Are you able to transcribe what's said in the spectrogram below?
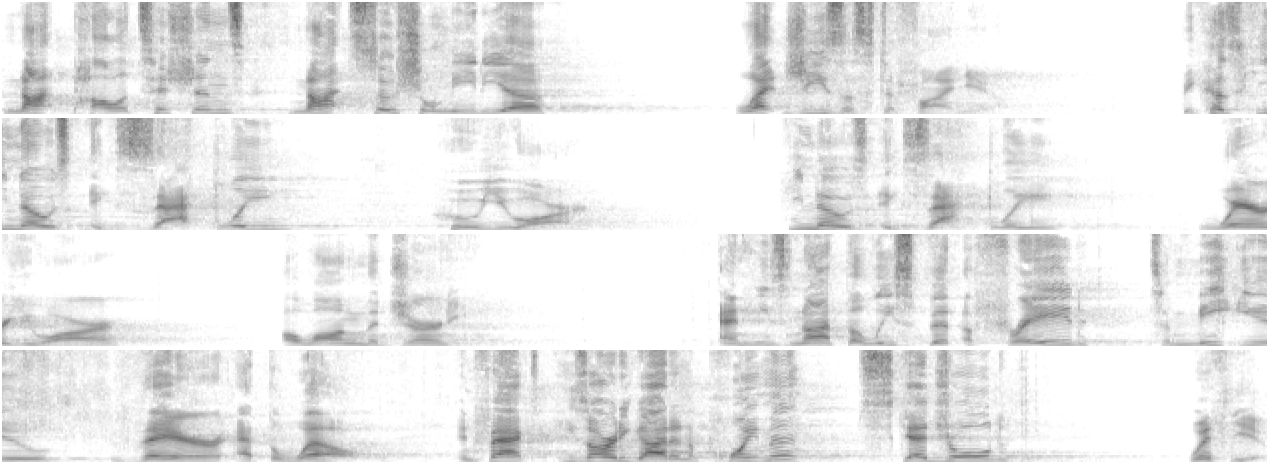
not politicians, not social media. Let Jesus define you because he knows exactly who you are. He knows exactly where you are along the journey. And he's not the least bit afraid to meet you there at the well. In fact, he's already got an appointment scheduled with you.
